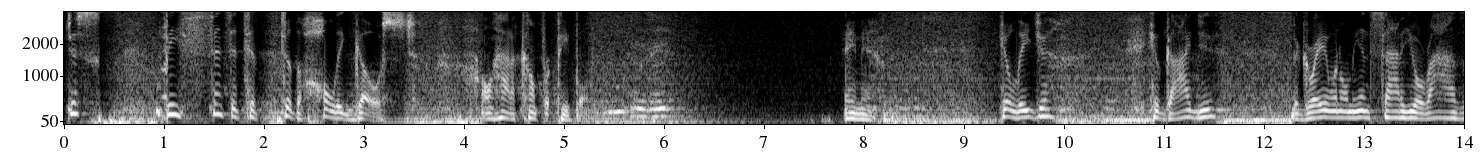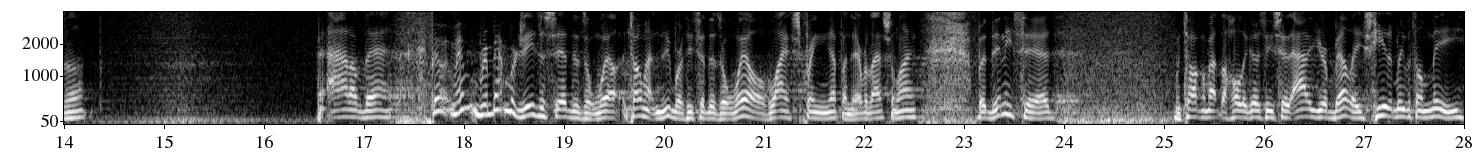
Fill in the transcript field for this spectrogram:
Just be sensitive to the Holy Ghost on how to comfort people. Mm-hmm. Amen. He'll lead you. He'll guide you. The greater one on the inside of you will rise up. Out of that, remember, remember, Jesus said there's a well, talking about the new birth, he said there's a well of life springing up into everlasting life. But then he said, when talking about the Holy Ghost, he said, out of your bellies, he that believeth on me,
